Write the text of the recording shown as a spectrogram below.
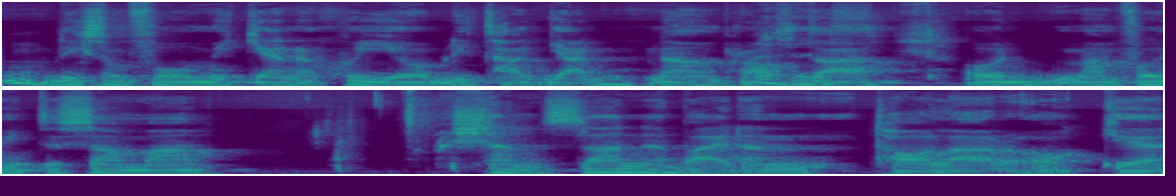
mm. liksom får mycket energi och blir taggad när han pratar. Precis. Och man får inte samma känsla när Biden talar. Och, eh,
